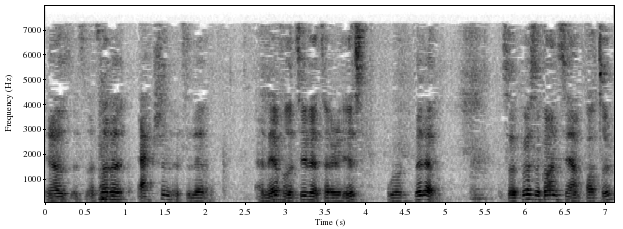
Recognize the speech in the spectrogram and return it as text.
You know, it's, it's not an action, it's a level. And therefore the tzivah Torah is work the level. So a person can't say I'm potter,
